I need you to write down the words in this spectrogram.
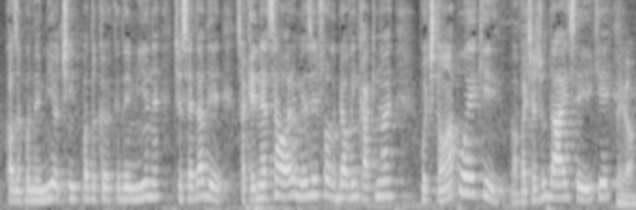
por causa da pandemia, eu tinha ido pra do- academia, né? Tinha saído da dele. Só que aí nessa hora mesmo ele falou, Gabriel, vem cá que nós vou te dar um apoio aqui. Vai te ajudar isso aí, que Legal.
